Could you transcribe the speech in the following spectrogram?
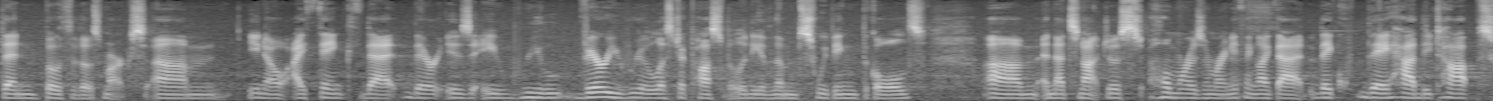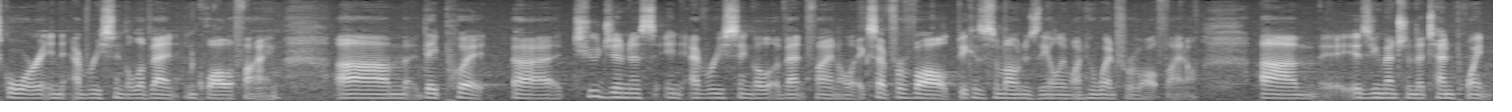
than both of those marks. Um, you know, I think that there is a real, very realistic possibility of them sweeping the golds, um, and that's not just homerism or anything like that. They they had the top score in every single event in qualifying. Um, they put uh, two gymnasts in every single event final, except for vault, because Simone is the only one who went for vault final. Um, as you mentioned, the ten point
